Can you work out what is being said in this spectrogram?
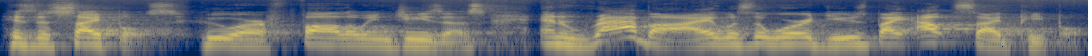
his disciples who are following Jesus. And rabbi was the word used by outside people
